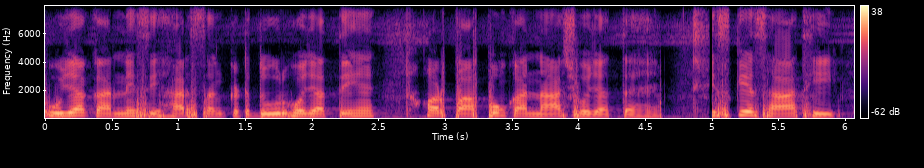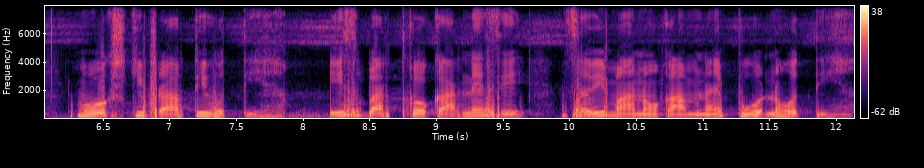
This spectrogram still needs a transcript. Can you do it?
पूजा करने से हर संकट दूर हो जाते हैं और पापों का नाश हो जाता है। इसके साथ ही मोक्ष की प्राप्ति होती है। इस व्रत को करने से सभी मनोकामनाएँ पूर्ण होती हैं।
